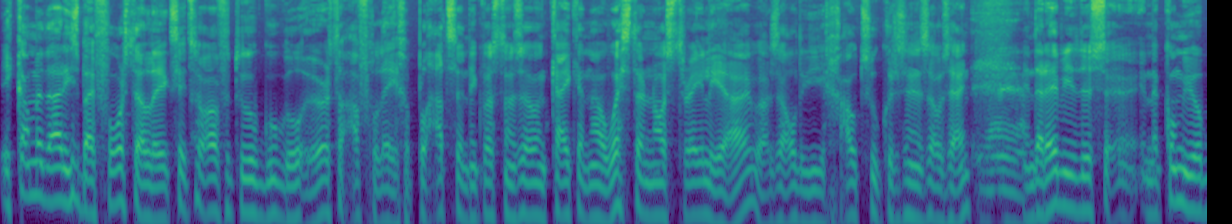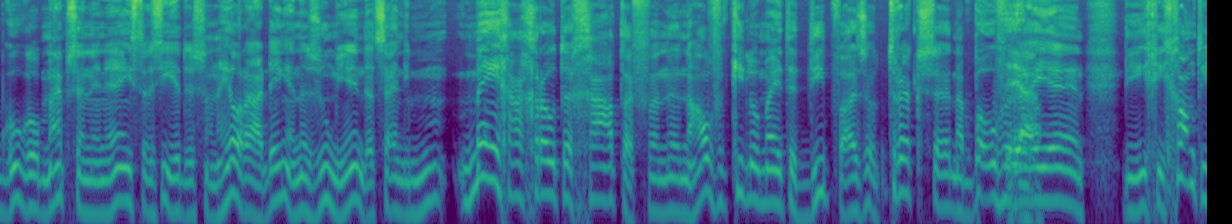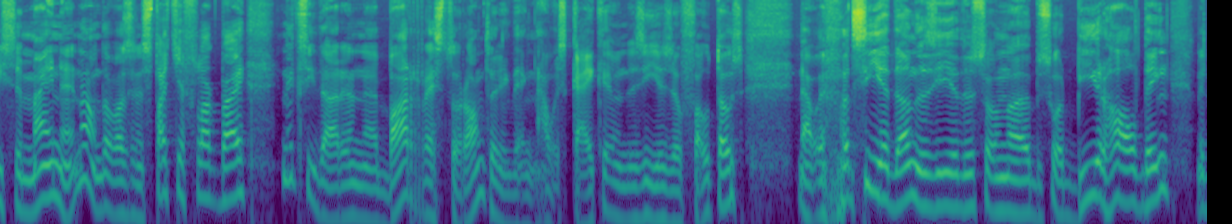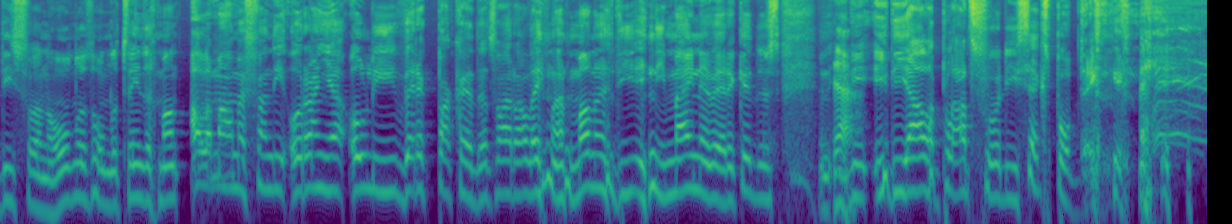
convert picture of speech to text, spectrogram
Ik kan me daar iets bij voorstellen. Ik zit zo af en toe op Google Earth, afgelegen plaatsen. En ik was dan zo aan het kijken naar Western Australia, waar ze al die goudzoekers en zo zijn. Ja, ja. En daar heb je dus, en dan kom je op Google Maps en ineens dan zie je dus zo'n heel raar ding. En dan zoom je in. Dat zijn die mega grote gaten van een halve kilometer diep, waar zo trucks naar boven ja. rijden. En die gigantische mijnen. Nou, daar was een stadje vlakbij. En ik zie daar een bar, restaurant. En ik denk, nou eens kijken. En dan zie je zo foto's. Nou, en wat zie je dan? Dan zie je dus zo'n uh, soort bierhal-ding. Met iets van 100, 120 man. Allemaal met van die oranje oliewerkpakken. Dat waren alleen maar mannen die in die mijnen werken. Dus een ja. ide ideale plaats voor die sekspop, denk ik.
